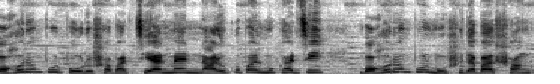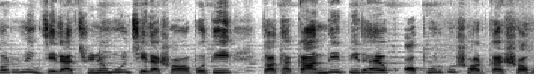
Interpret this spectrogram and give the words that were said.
বহরমপুর পৌরসভার চেয়ারম্যান নারুগোপাল মুখার্জি, বহরমপুর মুর্শিদাবাদ সাংগঠনিক জেলা তৃণমূল জেলা সভাপতি তথা কান্দির বিধায়ক অপূর্ব সরকার সহ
